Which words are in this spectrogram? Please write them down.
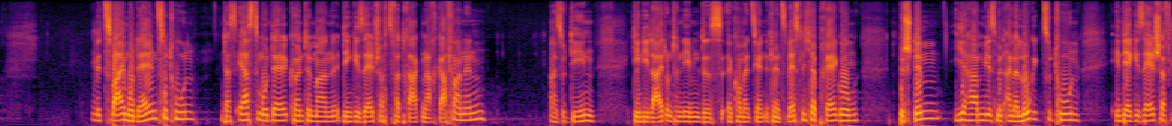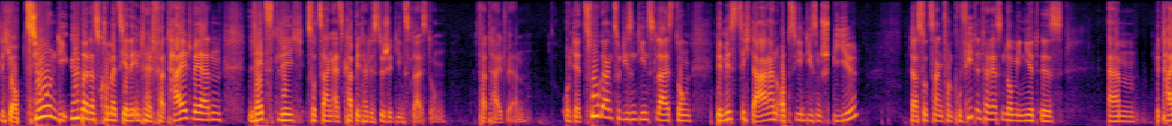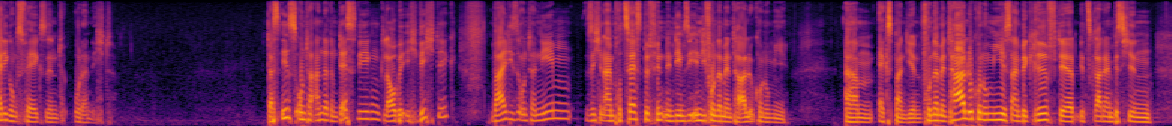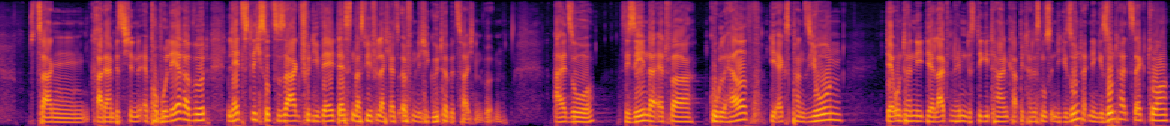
mit zwei Modellen zu tun. Das erste Modell könnte man den Gesellschaftsvertrag nach GAFA nennen, also den, den die Leitunternehmen des äh, kommerziellen Internets westlicher Prägung bestimmen. Hier haben wir es mit einer Logik zu tun, in der gesellschaftliche Optionen, die über das kommerzielle Internet verteilt werden, letztlich sozusagen als kapitalistische Dienstleistungen verteilt werden. Und der Zugang zu diesen Dienstleistungen bemisst sich daran, ob sie in diesem Spiel, das sozusagen von Profitinteressen dominiert ist, ähm, beteiligungsfähig sind oder nicht. Das ist unter anderem deswegen, glaube ich, wichtig, weil diese Unternehmen sich in einem Prozess befinden, in dem sie in die Fundamentalökonomie ähm, expandieren. Fundamentalökonomie ist ein Begriff, der jetzt gerade ein bisschen sozusagen gerade ein bisschen äh, populärer wird, letztlich sozusagen für die Welt dessen, was wir vielleicht als öffentliche Güter bezeichnen würden. Also Sie sehen da etwa Google Health, die Expansion der, Unterne der Leitunternehmen des digitalen Kapitalismus in, in den Gesundheitssektor,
